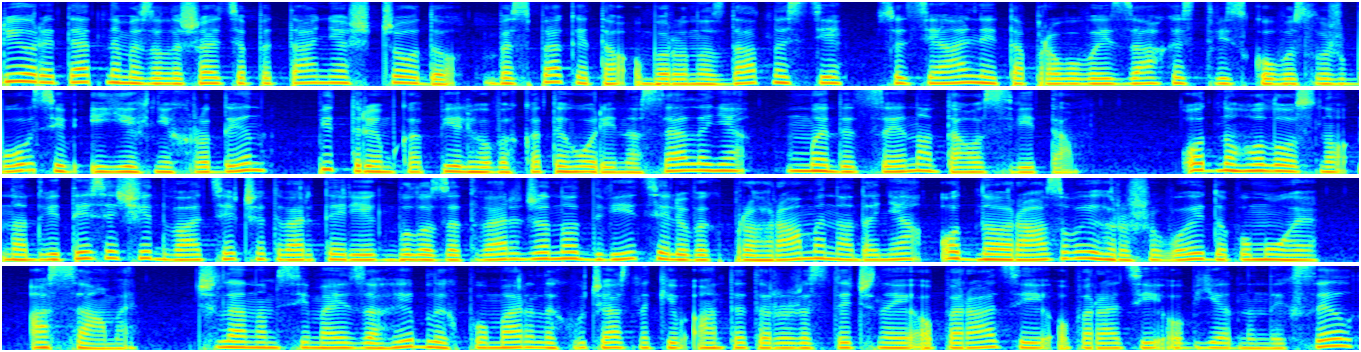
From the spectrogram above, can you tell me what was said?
Пріоритетними залишаються питання щодо безпеки та обороноздатності, соціальний та правовий захист військовослужбовців і їхніх родин, підтримка пільгових категорій населення, медицина та освіта. Одноголосно на 2024 рік було затверджено дві цільових програми надання одноразової грошової допомоги, а саме членам сімей загиблих, померлих учасників антитерористичної операції операції Об'єднаних сил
